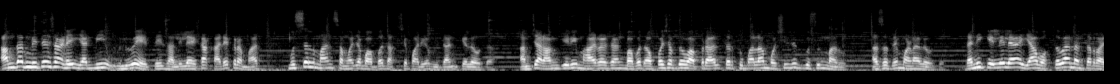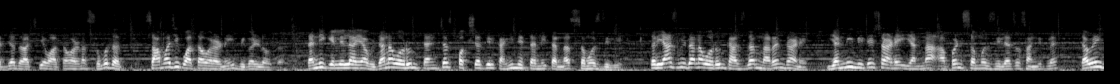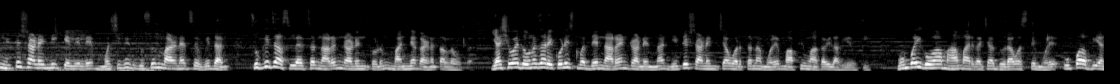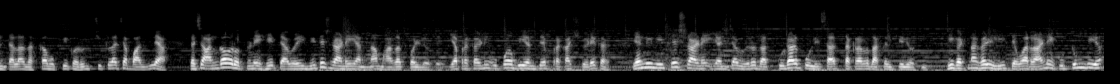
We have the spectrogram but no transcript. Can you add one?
आमदार नितेश राणे यांनी उल्वे येथे झालेल्या एका कार्यक्रमात मुसलमान समाजाबाबत आक्षेपार्ह विधान केलं होतं. आमच्या रामगिरी महाराजांबाबत अपशब्द वापराल तर तुम्हाला मशिदीत घुसून मारू असं ते म्हणाले होते. त्यांनी केलेल्या या वक्तव्यानंतर राज्यात राजकीय वातावरणासोबतच सामाजिक वातावरणही बिघडलं होतं. त्यांनी केलेल्या या विधानावरून त्यांच्याच पक्षातील काही नेत्यांनी त्यांना समज दिली. तर याच विधानावरून खासदार नारायण राणे यांनी नितेश राणे यांना आपण समज दिल्याचं सांगितलंय. त्यावेळी नितेश राणेंनी केलेले मशिदीत घुसून मारण्याचं विधान चुकीचं असल्याचं नारायण राणेंकडून मान्य करण्यात आलं होतं. याशिवाय दोन हजार एकोणीसमध्ये नारायण राणेंना नितेश राणेंच्या वर्तनामुळे माफी मागावी लागली होती. मुंबई गोवा महामार्गाच्या दुरावस्थेमुळे उपअभियंत्याला धक्काबुक्की करून चिखलाच्या बादल्या त्याच्या अंगावर ओतणे हे त्यावेळी नितेश राणे यांना महागात पडले होते. या प्रकरणी उपअभियंते प्रकाश शेडेकर यांनी नितेश राणे यांच्या विरोधात कुडाळ पोलिसात तक्रार दाखल केली होती. ही घटना घडली तेव्हा राणे कुटुंबीय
